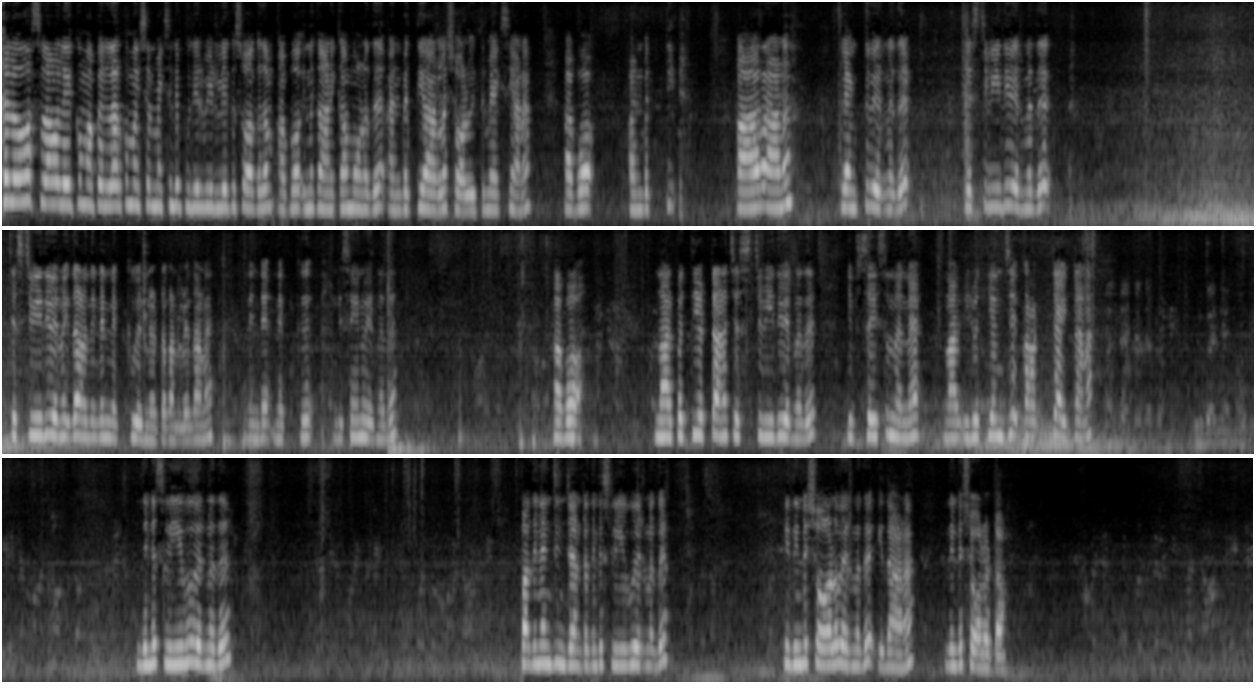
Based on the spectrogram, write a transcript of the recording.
Hello അസ്സാം വലൈക്കും അപ്പോൾ എല്ലാവർക്കും മൈസൽ മാക്സിന്റെ പുതിയൊരു വീഡിയോയിലേക്ക് സ്വാഗതം. അപ്പോൾ ഇന്ന് കാണിക്കാൻ പോണത് അൻപത്തി ആറിലെ ഷോൾ വിത്ത് മാക്സിയാണ്. അപ്പോൾ അൻപത്തി ആറാണ് ലെങ്ത് വരുന്നത്. ചെസ്റ്റ് വീതി വരുന്നത്. ചെസ്റ്റ് വീതി വരുന്നത്. ഇതാണ് ഇതിന്റെ നെക്ക് വരുന്നത് കേട്ടോ. കണ്ടല്ലോ? ഇതാണ് ഇതിന്റെ നെക്ക് ഡിസൈൻ വരുന്നത്. അപ്പോൾ നാൽപ്പത്തി എട്ടാണ് ചെസ്റ്റ് വീതി വരുന്നത്. ഹിപ്പ് സൈസും തന്നെ ഇരുപത്തിയഞ്ച് കറക്റ്റ് ആയിട്ടാണ്. ഇതിന്റെ സ്ലീവ് വരുന്നത് പതിനഞ്ച് ഇഞ്ചാണ് കേട്ടോ ഇതിന്റെ സ്ലീവ് വരുന്നത്. ഇതിന്റെ ഷോൾ വരുന്നത് ഇതാണ്. ഇതിന്റെ ഷോൾ കേട്ടോ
